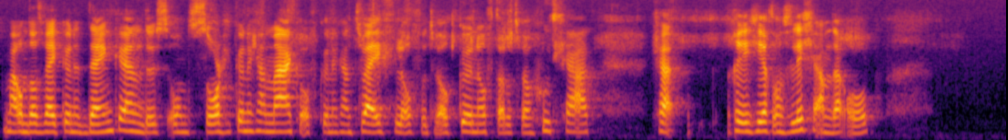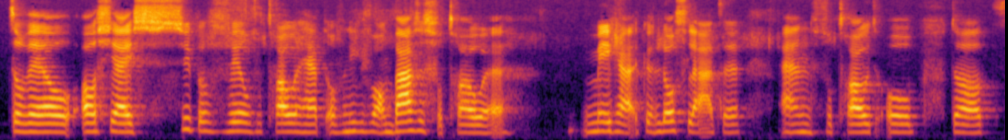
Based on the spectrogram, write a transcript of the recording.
Maar omdat wij kunnen denken en dus ons zorgen kunnen gaan maken of kunnen gaan twijfelen of we het wel kunnen of dat het wel goed gaat, reageert ons lichaam daarop. Terwijl als jij super veel vertrouwen hebt, of in ieder geval een basisvertrouwen mega kunt loslaten en vertrouwt op dat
